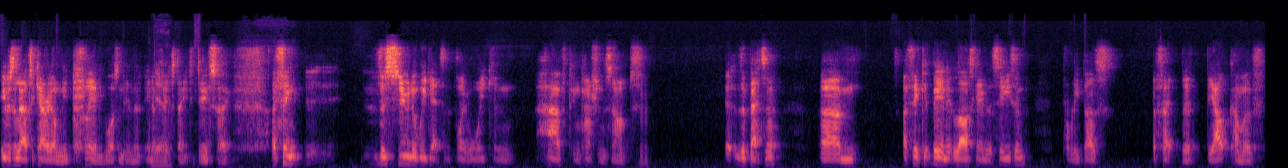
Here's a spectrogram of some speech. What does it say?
He was allowed to carry on, and he clearly wasn't in, the, in a yeah. fit state to do so. I think the sooner we get to the point where we can have concussion subs, mm. the better. Um, I think it being it last game of the season probably does affect the, the outcome of,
